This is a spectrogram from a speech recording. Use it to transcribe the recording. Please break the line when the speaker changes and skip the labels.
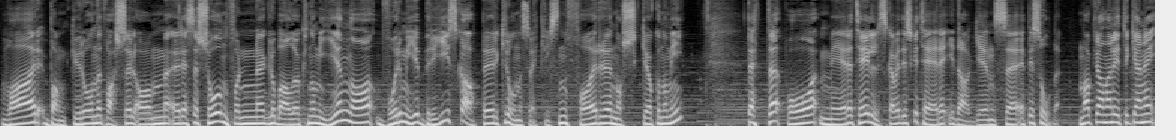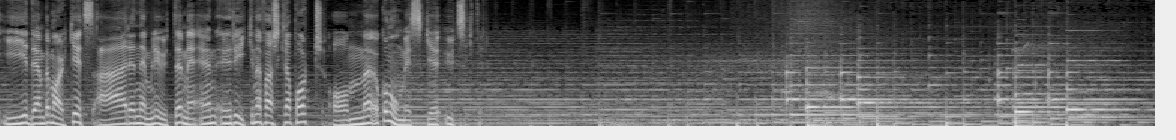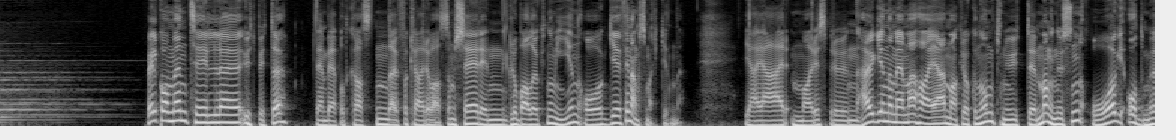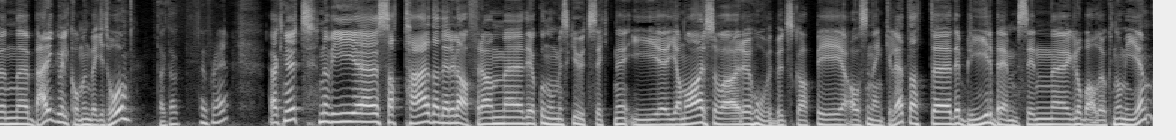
Var bankuroen et varsel om resesjon for den globale økonomien, og hvor mye bry skaper kronesvekkelsen for norsk økonomi? Dette og mer til skal vi diskutere i dagens episode. Makroanalytikerne i DNB Markets er nemlig ute med en rykende fersk rapport om økonomiske utsikter. Velkommen til eh, Utbytte, DNB-podkasten der vi forklarer hva som skjer i den globale økonomien og finansmarkedene. Jeg er Marius Brun Haugen, og med meg har jeg makroøkonom Knut Magnussen og Oddmund Berg. Velkommen, begge to.
Takk, takk.
Takk for det.
Ja, Knut, når vi uh, satt her da dere la fram uh, de økonomiske utsiktene i januar, så var hovedbudskapet i all sin enkelhet at det blir brems i den globale økonomien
